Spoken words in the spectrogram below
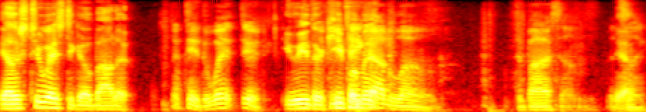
Yeah, there's two ways to go about it. Dude, the way, dude, You either if you keep take them at. out a loan to buy something, it's Yeah. like,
